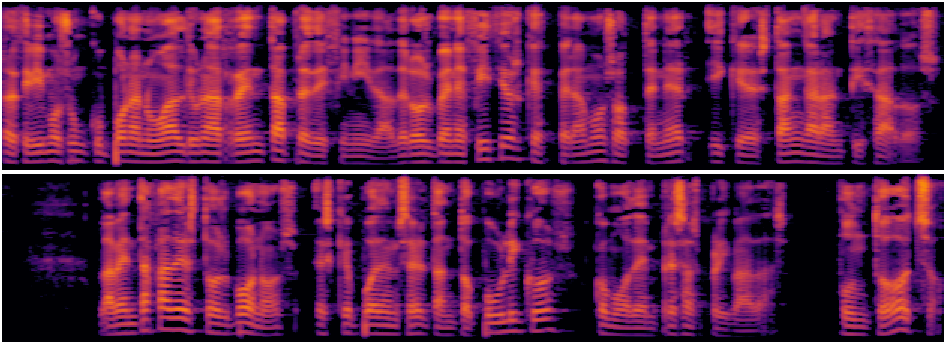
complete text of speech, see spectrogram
recibimos un cupón anual de una renta predefinida, de los beneficios que esperamos obtener y que están garantizados. La ventaja de estos bonos es que pueden ser tanto públicos como de empresas privadas. Punto 8.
